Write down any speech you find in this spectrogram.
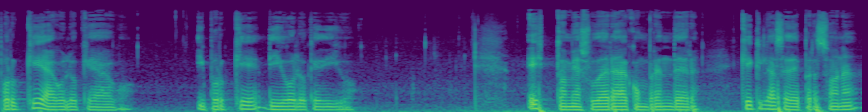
por qué hago lo que hago y por qué digo lo que digo. Esto me ayudará a comprender qué clase de persona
